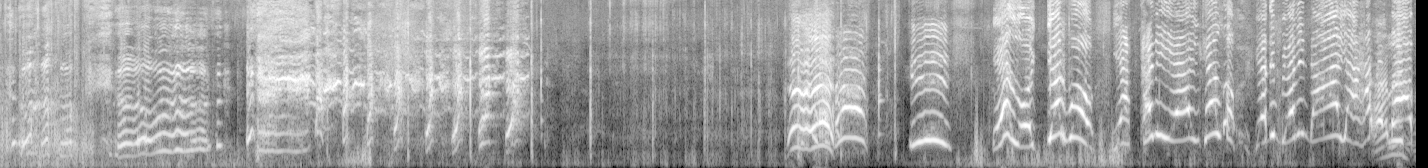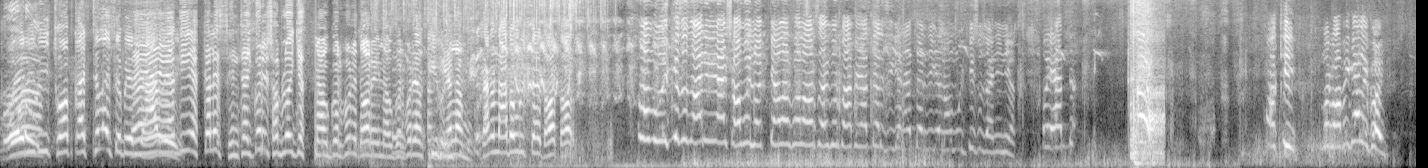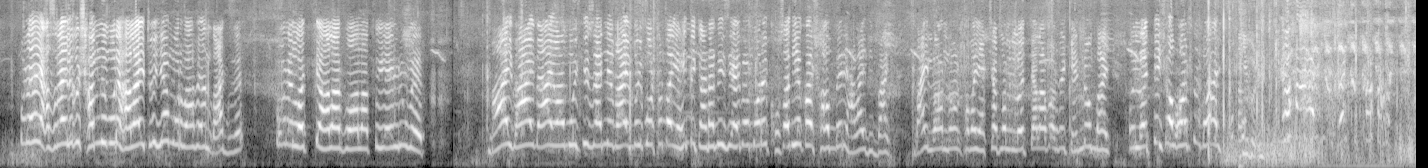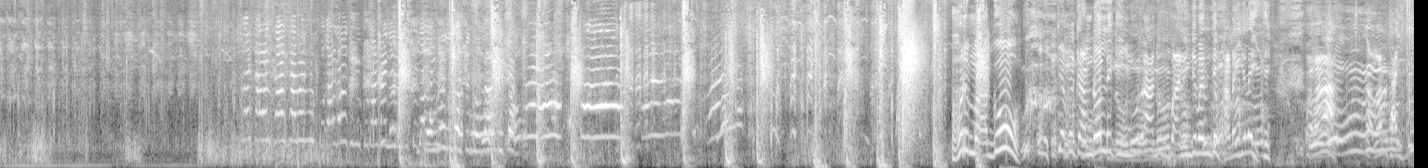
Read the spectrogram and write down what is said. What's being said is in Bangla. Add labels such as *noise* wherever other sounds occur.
সব কাট ঠেলাইছে এদি এককালে সেন্টাই করে সব লই গেছে মাউগর পরে ধর এই মাউগর পরে আনছি গেলাম না দৌড়িতে ধর ধর আমি কিছু জানি না, সবাই লইতে হালার ফলা আর সবাই মোর বাপে হাতদার জিগেন, হাতদার জিগেন, আমি কিছু জানি না। ওই হাতদার- আ, মোর বাপে গেলে কই? ওরে আজরাইল কই সামনে মোরে হালাই থুইয়া মোর বাপে আন ভাগছে। ওরে লইতে হালার ফলা তুই এই রুমের। ভাই ভাই ভাই ও মুই কি জানি ভাই মুই প্রথম ভাই এহিতে কাটা দিছি এবার মোরে খোসা দিয়ে কয় সব বেরি হালাই দি ভাই। ভাই লন লন সবাই একসাথে লন লইতে আলা পড়ছে কেন ভাই? ওই লইতেই সব হচ্ছে ভাই। কারণ কার কারণ আমি কুদালটা তুমি কুদালটা ওর মাগো কেন কামডল লাগি মোর আগু বানিতে বানিতে ফাড়াই গেলাইছে বাবা আবার খাইছি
